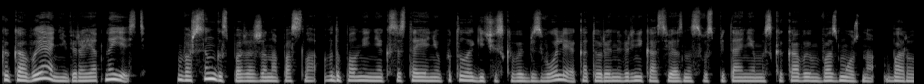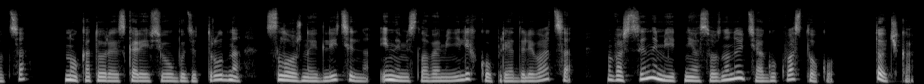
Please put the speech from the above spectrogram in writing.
каковы они, вероятно, есть. Ваш сын, госпожа жена посла, в дополнение к состоянию патологического безволия, которое наверняка связано с воспитанием и с каковым возможно бороться, но которое, скорее всего, будет трудно, сложно и длительно, иными словами, нелегко преодолеваться, ваш сын имеет неосознанную тягу к Востоку. Точка.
